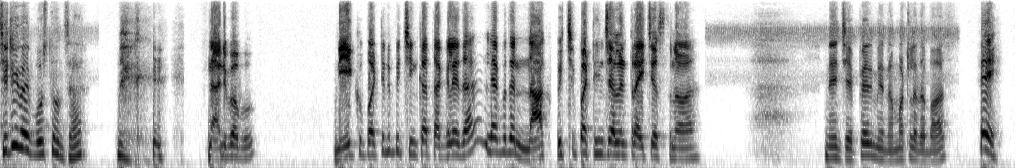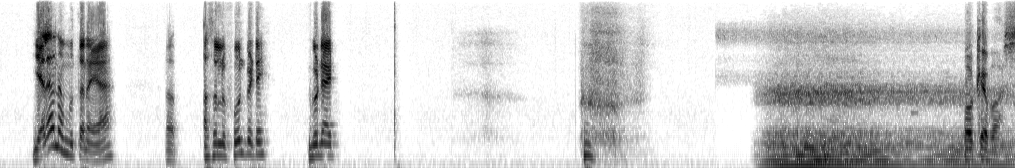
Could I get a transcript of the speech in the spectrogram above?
సిటీ వైపు వస్తుంది సార్. నానిబాబు నీకు పట్టిన పిచ్చి ఇంకా తగ్గలేదా? లేకపోతే నాకు పిచ్చి పట్టించాలని ట్రై చేస్తున్నావా? నేను చెప్పేది మీరు నమ్మట్లేదా బాస్? హే ఎలా నమ్ముతానయ్యా అ, అసలు ఫోన్ పెట్టే. Good night okay boss.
